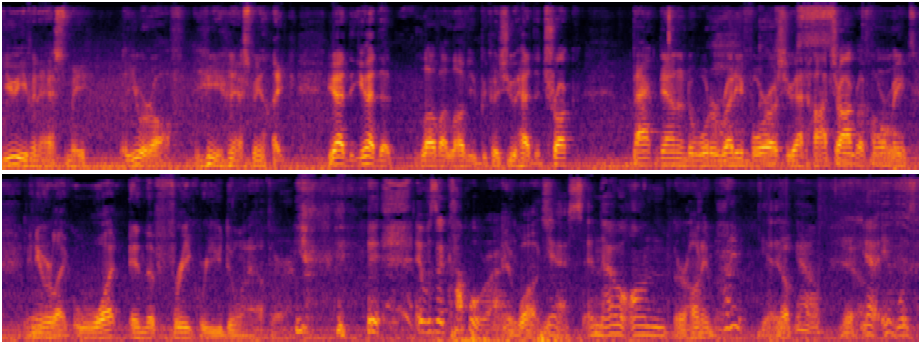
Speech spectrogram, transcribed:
you even asked me. You were off. You even asked me like you had you had the love I love you because you had the truck back down in the water oh ready for us. You had hot so chocolate for me, cold. and you were like, "What in the freak were you doing out there?" it was a couple, right? It was. Yes, and they were on Their honeymoon. honey- yeah, Yep. go. Yeah. yeah, it was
